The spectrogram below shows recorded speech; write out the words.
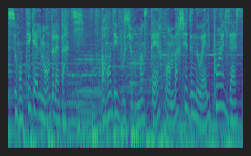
seront également de la partie. Rendez-vous sur minster.marchédenoël.alsace.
